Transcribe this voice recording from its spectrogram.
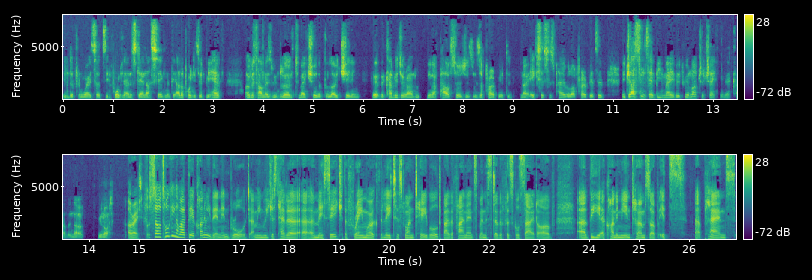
in different ways. So it's important to understand our segment. The other point is that we have, over time, as we've learned, to make sure that the load shedding, the, coverage around you know power surges is appropriate. You know, excesses payable are appropriate. Adjustments have been made, but we're not retracting that cover. No, we're not. All right. So, talking about the economy then in broad, I mean, we just had a, a message, the framework, the latest one tabled by the finance minister, the fiscal side of uh, the economy in terms of its uh, plans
